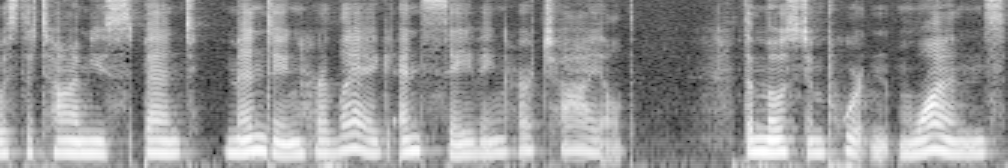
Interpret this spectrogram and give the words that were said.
was the time you spent mending her leg and saving her child. The most important ones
